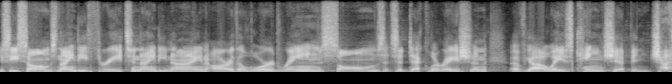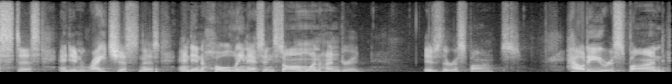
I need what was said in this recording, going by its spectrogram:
You see, Psalms 93 to 99 are the Lord reigns Psalms. It's a declaration of Yahweh's kingship in justice and in righteousness and in holiness. And Psalm 100 is the response. How do you respond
